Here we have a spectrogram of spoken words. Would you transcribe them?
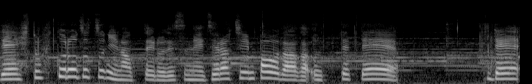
で1袋ずつになってるですねゼラチンパウダーが売っててで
